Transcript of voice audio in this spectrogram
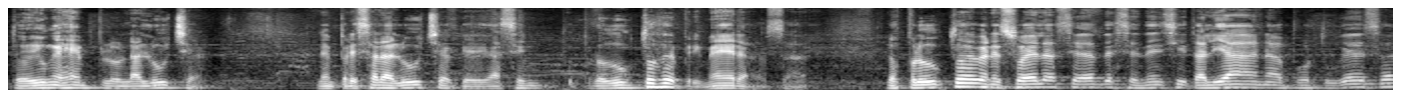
Te doy un ejemplo, La Lucha la empresa La Lucha, que hacen productos de primera. O sea, los productos de Venezuela, sean de descendencia italiana, portuguesa,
